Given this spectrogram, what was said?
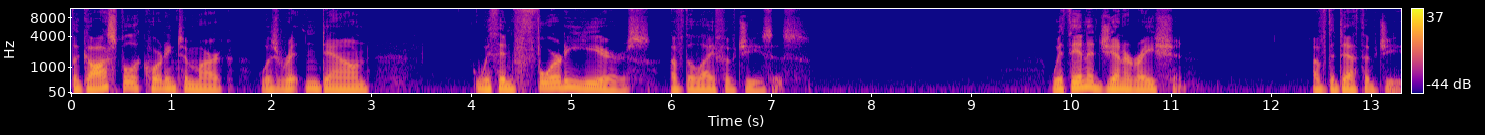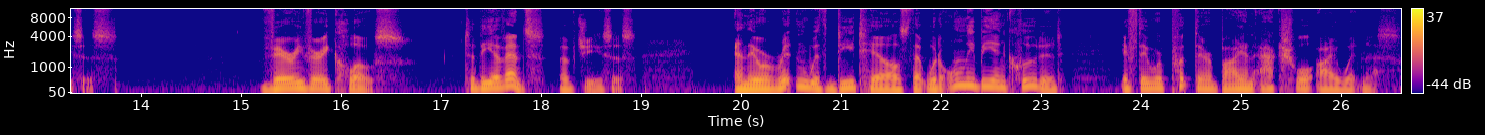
The Gospel, according to Mark, was written down within 40 years of the life of Jesus within a generation of the death of Jesus. Very, very close to the events of Jesus. And they were written with details that would only be included if they were put there by an actual eyewitness.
